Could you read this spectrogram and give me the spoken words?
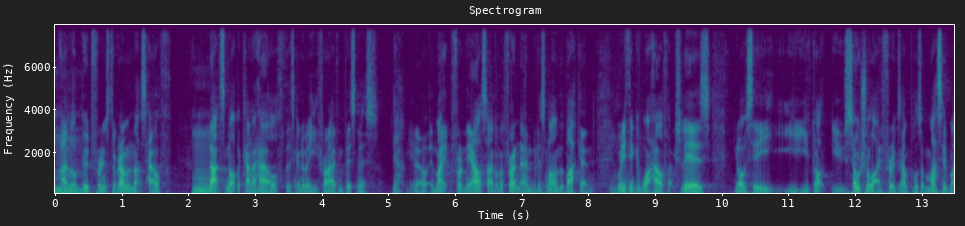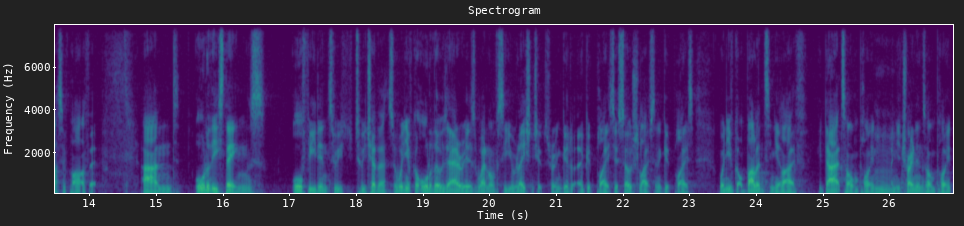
I Mm. look good for Instagram, and that's health. That's not the kind of health that's going to make you thrive in business. Yeah. you know, it might from the outside on the front end, but it's not on the back end. When you think of what health actually is, you know, obviously you, you've got you, social life, for example, is a massive, massive part of it, and all of these things all feed into each, to each other. So when you've got all of those areas, when obviously your relationships are in good a good place, your social life's in a good place, when you've got balance in your life, your diet's on point mm. and your training's on point,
